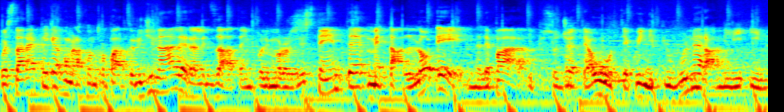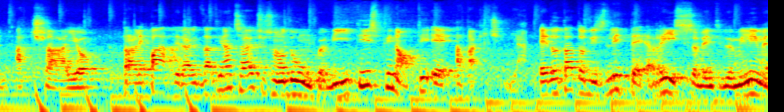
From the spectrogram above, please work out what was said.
Questa replica, come la controparte originale, è realizzata in polimero resistente, metallo e nelle parti più soggette a urti e quindi più vulnerabili in acciaio. Tra le parti realizzate in acciaio ci sono dunque viti, spinotti e attacchi cinghia. È dotato di slitte RIS 22 mm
